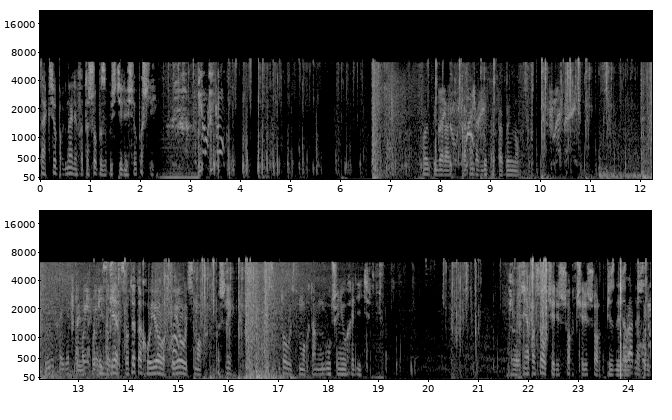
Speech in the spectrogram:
Так, все, погнали, фотошопы запустили, все, пошли. Ой, пидорас, как он так быстро может Пиздец, вот это хуёво, хуёвый смог. Пошли. Беспутовый смог, там лучше не выходить. Я пошел через шорт, через шорт, пизды перед-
